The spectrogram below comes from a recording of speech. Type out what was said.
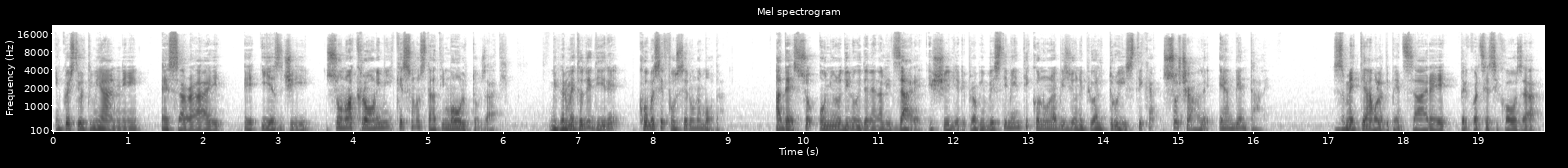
In questi ultimi anni SRI e ESG sono acronimi che sono stati molto usati. Mi permetto di dire come se fossero una moda. Adesso ognuno di noi deve analizzare e scegliere i propri investimenti con una visione più altruistica, sociale e ambientale. Smettiamola di pensare per qualsiasi cosa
